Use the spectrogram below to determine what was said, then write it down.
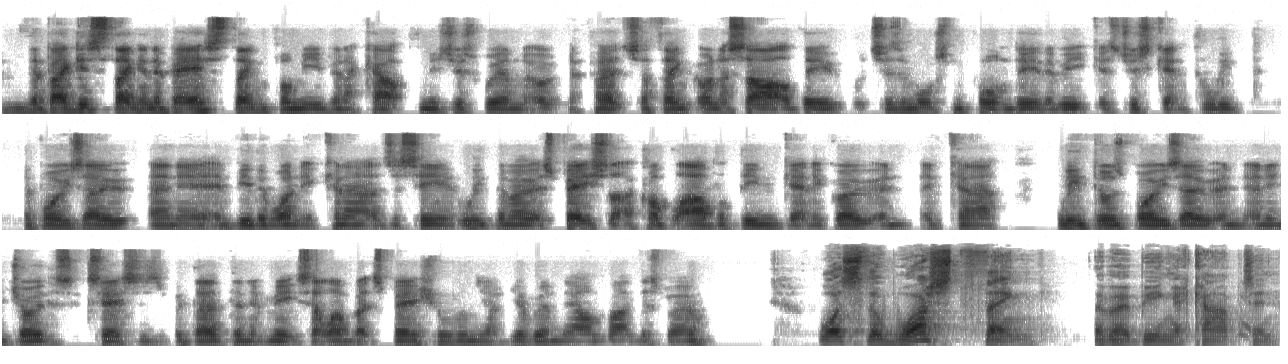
the biggest thing and the best thing for me being a captain is just wearing it out in the pitch. I think on a Saturday, which is the most important day of the week, is just getting to lead the boys out and, uh, and be the one to kind of, as I say, lead them out, especially at a club like Aberdeen, getting to go out and, and kind of lead those boys out and, and enjoy the successes we did. And it makes it a little bit special when you're, you're wearing the armband as well. What's the worst thing about being a captain?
